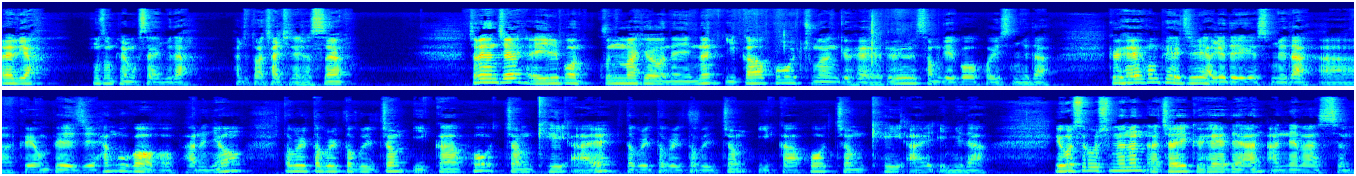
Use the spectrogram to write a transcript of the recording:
할렐루야, 홍성필 목사입니다. 한 주 동안 잘 지내셨어요? 저는 현재 일본 군마현에 있는 이카호 중앙교회를 섬기고 있습니다. 교회 홈페이지 알려드리겠습니다. 아, 교회 홈페이지 한국어판은요, www.ikaho.kr, www.ikaho.kr입니다. 이곳으로 오시면은 저희 교회에 대한 안내 말씀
